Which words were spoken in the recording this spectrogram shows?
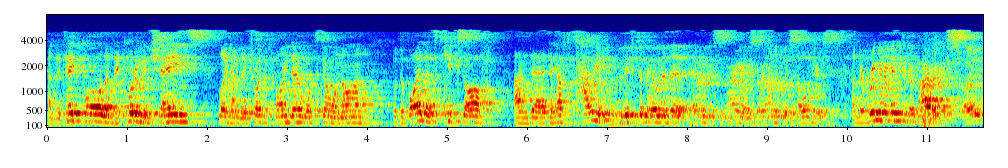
and they take Paul and they put him in chains, like and they try to find out what's going on. But the violence kicks off and uh, they have to carry him and lift him out of the out of the scenario, surrounded by soldiers. And they're bringing him into the barracks, right?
